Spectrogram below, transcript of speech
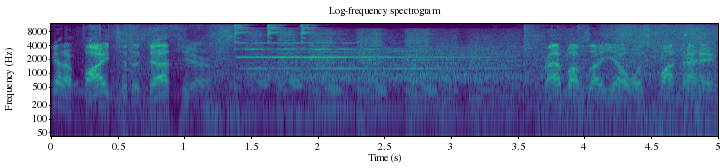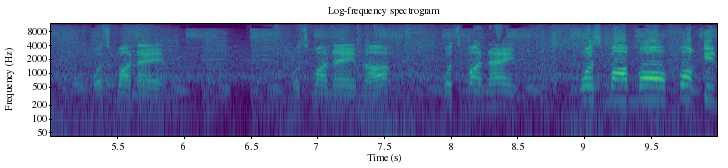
We gotta fight to the death here. Rabob's like, yo, what's my name? What's my name? What's my name, Knock? What's my name? What's my motherfucking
